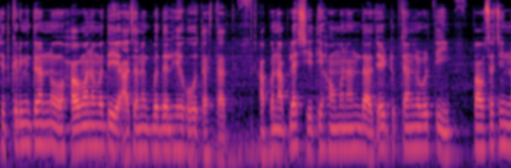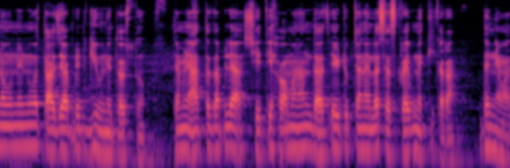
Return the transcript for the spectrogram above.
शेतकरी मित्रांनो हवामानामध्ये अचानक बदल हे होत असतात. आपण आपल्या शेती हवामान अंदाज या यूट्यूब चॅनलवरती पावसाचे नवनवीन व ताजे अपडेट घेऊन येत असतो. त्यामुळे आत्ताच आपल्या शेती हवामान अंदाज या यूट्यूब चॅनलला सबस्क्राईब नक्की करा. धन्यवाद.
